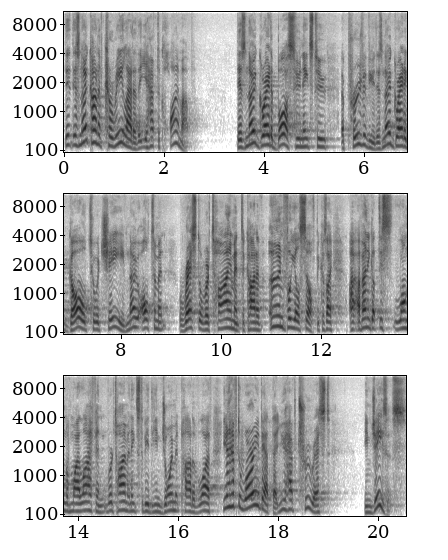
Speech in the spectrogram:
there's no kind of career ladder that you have to climb up. There's no greater boss who needs to approve of you. There's no greater goal to achieve, no ultimate rest or retirement to kind of earn for yourself because I, I've only got this long of my life and retirement needs to be the enjoyment part of life. You don't have to worry about that. You have true rest in Jesus.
